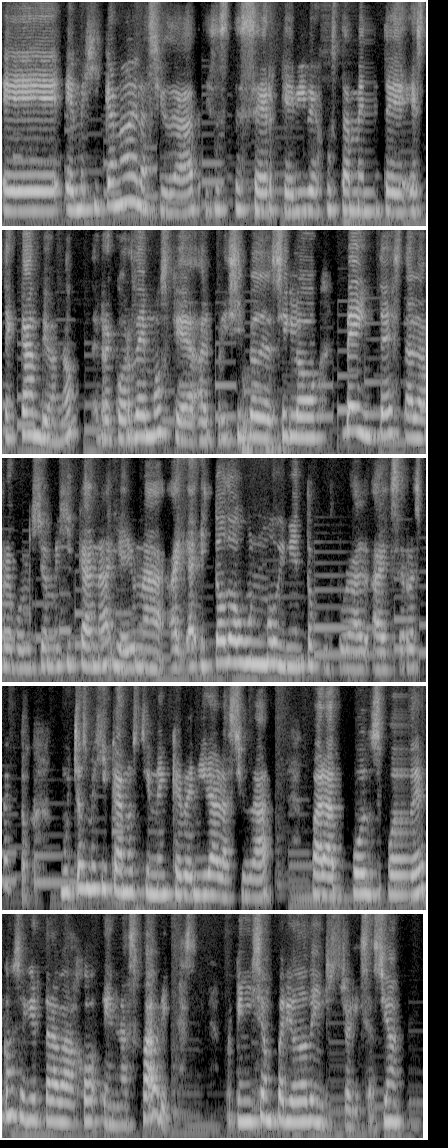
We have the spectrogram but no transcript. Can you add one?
Eh, el mexicano de la ciudad es este ser que vive justamente este cambio, ¿no? Recordemos que al principio del siglo XX está la Revolución Mexicana y hay, una, hay, todo un movimiento cultural a ese respecto. Muchos mexicanos tienen que venir a la ciudad para poder conseguir trabajo en las fábricas, porque inicia un periodo de industrialización.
